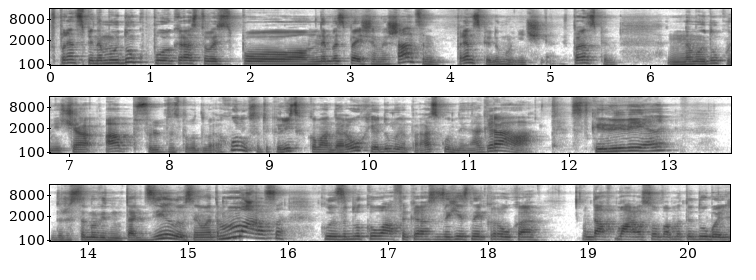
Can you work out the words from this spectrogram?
В принципі, на мою думку, по якраз ось по небезпечним шансам, в принципі, думаю, нічия. В принципі, на мою думку, нічия абсолютно справедливий рахунок. Все-таки львівська команда рух, я думаю, на поразку не награла. Львів'яни дуже самовідно так діяли. Ось на момент Мароса, коли заблокував якраз захисник руха, дав Маросу оформити дубль.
